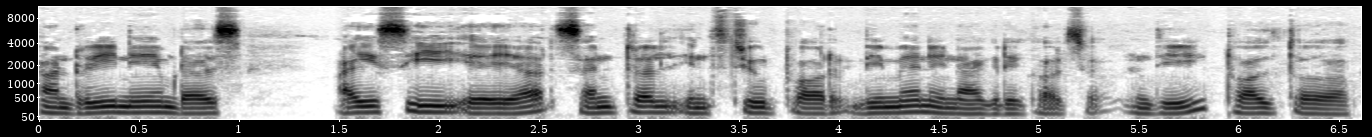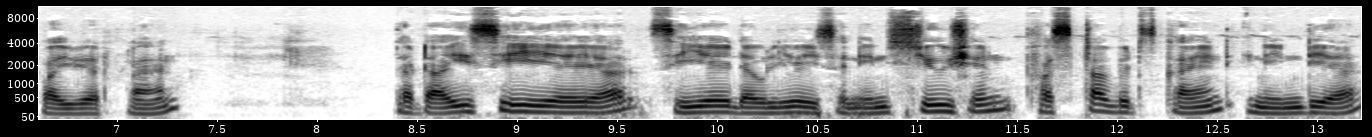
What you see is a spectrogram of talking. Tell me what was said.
and renamed as ICAR Central Institute for Women in Agriculture in the 12th uh, five-year plan. That ICAR CAW is an institution first of its kind in India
